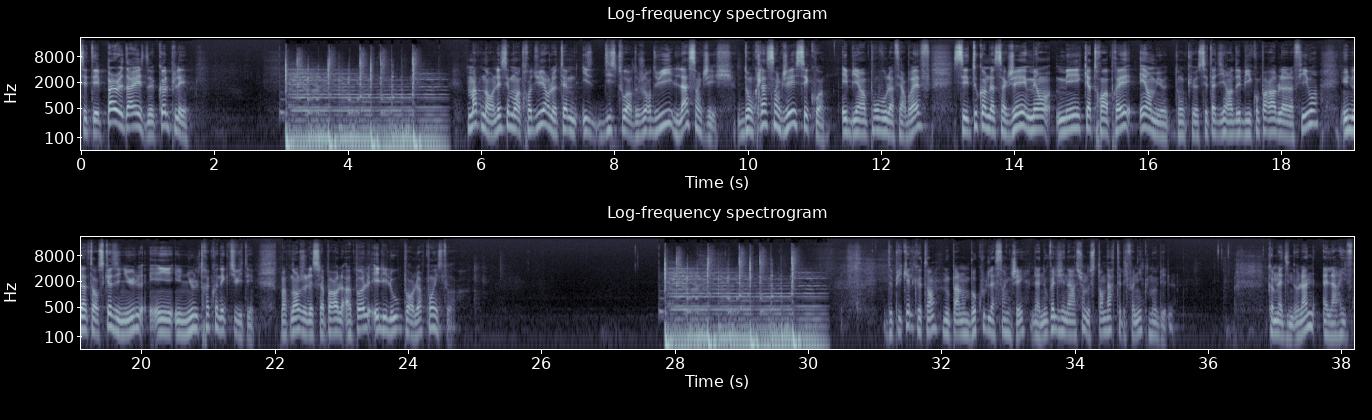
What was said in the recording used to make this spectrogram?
C'était Paradise de Coldplay. Maintenant, laissez-moi introduire le thème is- d'histoire d'aujourd'hui, la 5G. Donc la 5G, c'est quoi? Eh bien, pour vous la faire bref, c'est tout comme la 5G, mais, en, mais 4 ans après et en mieux. Donc, euh, c'est-à-dire un débit comparable à la fibre, une latence quasi nulle et une ultra connectivité. Maintenant, je laisse la parole à Paul et Lilou pour leur point histoire. Depuis quelque temps, nous parlons beaucoup de la 5G, la nouvelle génération de standards téléphoniques mobiles. Comme l'a dit Nolan, elle arrive.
